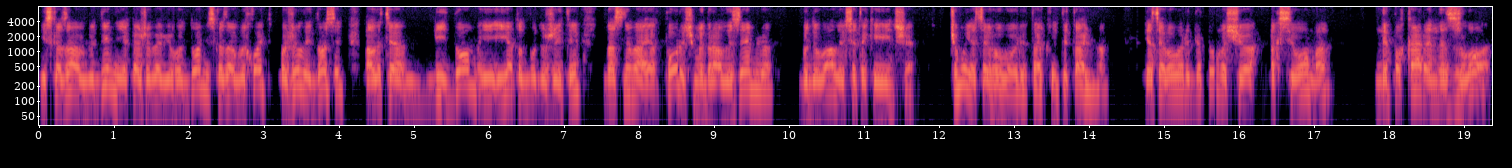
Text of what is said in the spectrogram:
і сказав людині, яка живе в його домі, сказав: Виходь, пожили досить, але це мій дом, і, і я тут буду жити. У нас немає. Поруч ми брали землю, будували все таке інше. Чому я це говорю так детально? Я це говорю для того, що аксіома непокаране зло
